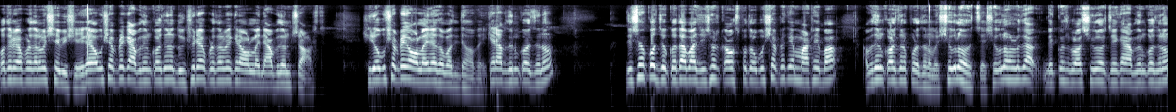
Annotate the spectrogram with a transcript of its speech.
কত টাকা প্রদান হবে সে বিষয়ে। এখানে অবশ্যই আপনাকে আবেদন করার জন্য দুইশো টাকা প্রদান হবে এখানে অনলাইনে আবেদন চার্জ সেটা অবশ্যই আপনাকে অনলাইনে জমা দিতে হবে। এখানে আবেদন করার জন্য যে সকল যোগ্যতা বা যে সকল কাগজপত্র অবশ্যই আপনাকে মাঠে বা আবেদন করার জন্য প্রদান হবে। সেগুলো হচ্ছে সেগুলো হলো দেখতে বলা সেগুলো হচ্ছে এখানে আবেদন করার জন্য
